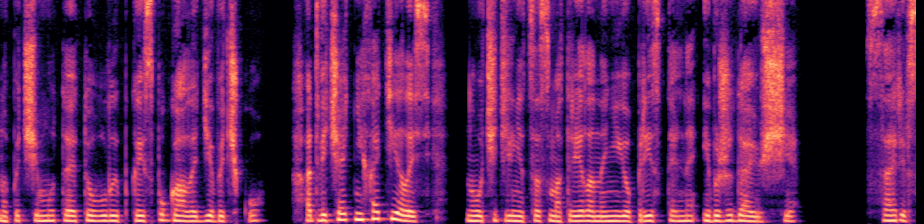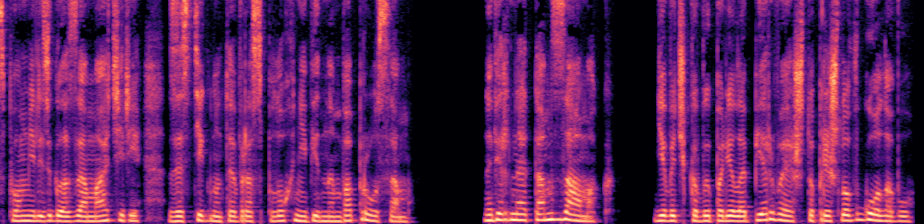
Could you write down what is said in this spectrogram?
но почему-то эта улыбка испугала девочку. Отвечать не хотелось, но учительница смотрела на нее пристально и выжидающе. Саре вспомнились глаза матери, застигнутые врасплох невинным вопросом. «Наверное, там замок». Девочка выпалила первое, что пришло в голову.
